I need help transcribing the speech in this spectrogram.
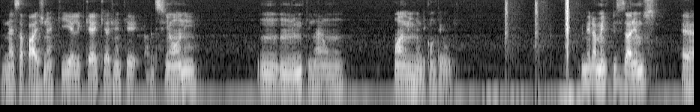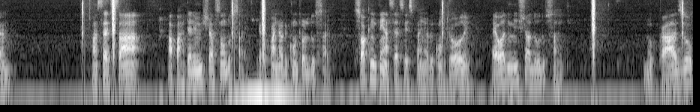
nessa página aqui ele quer que a gente adicione um, um link, né, um, uma linha de conteúdo. Primeiramente precisaremos é, acessar a parte de administração do site, que é o painel de controle do site. Só quem tem acesso a esse painel de controle é o administrador do site. No caso,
